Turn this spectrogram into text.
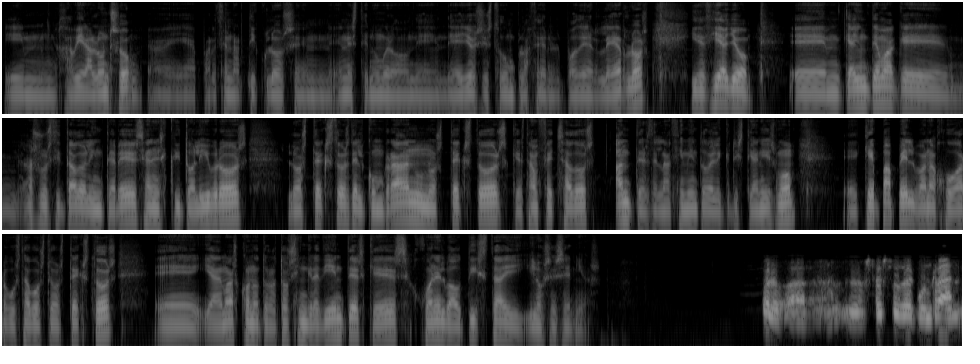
y mm, Javier Alonso. aparecen artículos en, este número de, ellos y es todo un placer poder leerlos. Y decía yo em, que hay un tema que ha suscitado el interés, se han escrito libros, los textos del Qumran, unos textos que están fechados antes del nacimiento del cristianismo. Eh, ¿Qué papel van a jugar, Gustavo, estos textos? Eh, y además con otros dos ingredientes, que es Juan el Bautista y los esenios. Bueno, los textos de Qumran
